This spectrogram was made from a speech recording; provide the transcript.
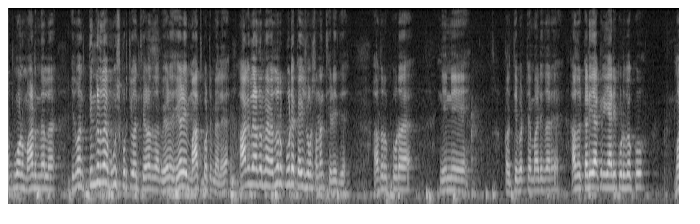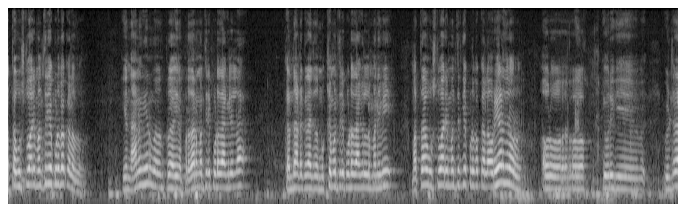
ಒಪ್ಕೊಂಡು ಮಾಡಿದ್ಮೇಲೆ ಇದೊಂದು ತಿಂಗಳದಾಗ ಮುಗಿಸ್ಕೊಡ್ತೀವಿ ಅಂತ ಹೇಳಿದ, ಹೇಳಿ ಹೇಳಿ ಮಾತು ಕೊಟ್ಟ ಮೇಲೆ ಆಗಲೇ ನಾವೆಲ್ಲರೂ ಕೂಡ ಕೈ ಜೋಡಿಸೋಣ ಅಂತ ಹೇಳಿದ್ದೆ. ಆದರೂ ಕೂಡ ನಿನ್ನೆ ಪ್ರತಿಭಟನೆ ಮಾಡಿದ್ದಾರೆ. ಅದ್ರ ಕಡಿ ಯಾಕ್ರಿ ಯಾರಿಗೆ ಕೊಡಬೇಕು? ಮತ್ತು ಉಸ್ತುವಾರಿ ಮಂತ್ರಿಗೆ ಕೊಡಬೇಕಲ್ಲ ಅದು. ಈಗ ನನಗೇನು ಪ್ರ ಏನು ಪ್ರಧಾನಮಂತ್ರಿ ಕೊಡೋದಾಗಲಿಲ್ಲ, ಕರ್ನಾಟಕ ರಾಜ್ಯದ ಮುಖ್ಯಮಂತ್ರಿ ಕೊಡೋದಾಗಲಿಲ್ಲ ಮನವಿ, ಮತ್ತು ಉಸ್ತುವಾರಿ ಮಂತ್ರಿಗೆ ಕೊಡಬೇಕಲ್ಲ. ಅವ್ರು ಹೇಳಿದ್ರು ಅವರು. ಅವರು, ಇವರಿಗೆ ವಿಡ್ರಾ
